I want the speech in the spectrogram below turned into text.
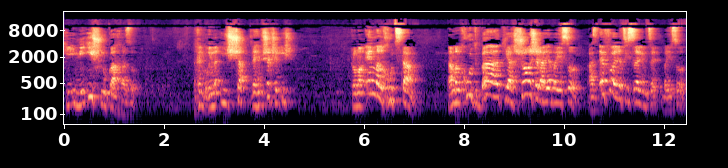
כי מאיש לוקחה זו. לכן קוראים לה אישה, זה המשך של איש. כלומר, אין מלכות סתם. המלכות באה כי השורש שלה היה ביסוד. אז איפה ארץ ישראל נמצאת? ביסוד.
